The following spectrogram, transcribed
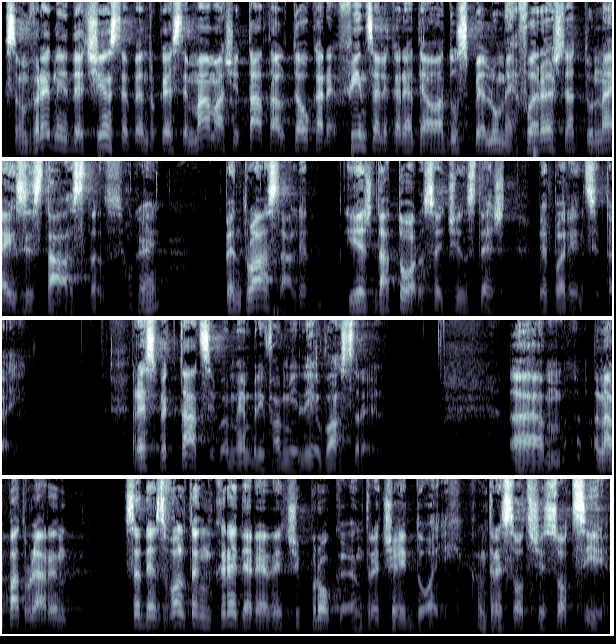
Sunt vrednici de cinste pentru că este mama și tata al tău, care, ființele care te-au adus pe lume. Fără ăștia tu n-ai exista astăzi. ok? Pentru asta le, ești dator să-i cinstești pe părinții tăi. Respectați-vă membrii familiei voastre. În al patrulea rând, să dezvoltă încredere reciprocă între cei doi, între soț și soție.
